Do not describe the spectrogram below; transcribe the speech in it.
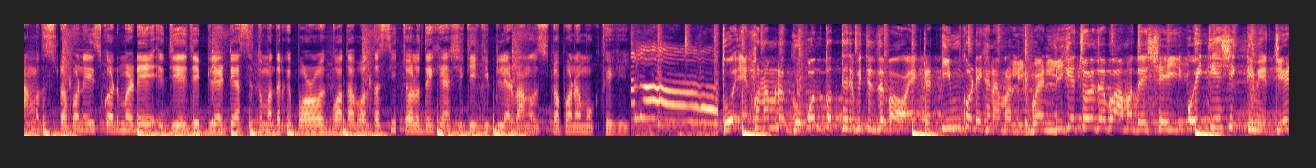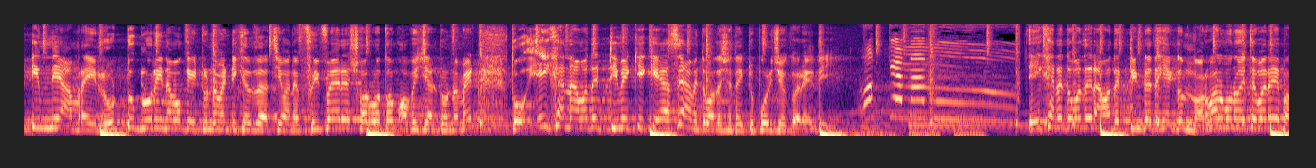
বাংলাদেশ টপ ওয়ানের স্কোয়াড মধ্যে যে যে প্লেয়ারটি আছে তোমাদেরকে বড় কথা বলতাছি। চলো দেখে আসি কি কি প্লেয়ার বাংলাদেশ টপ ওয়ানের মুখ থেকে। তো এখন আমরা গোপন তথ্যের ভিত্তিতে পাওয়া একটা টিম কোড এখানে আমরা লিখব অ্যান্ড লিখে চলে যাব আমাদের সেই ঐতিহাসিক টিমে যে টিম নিয়ে আমরা এই রোড টু গ্লোরি নামক এই টুর্নামেন্টটি খেলতে যাচ্ছি মানে ফ্রি ফায়ারের সর্বপ্রথম অফিসিয়াল টুর্নামেন্ট তো এইখানে আমাদের টিমে কে কে আছে? আমি তোমাদের সাথে একটু পরিচয় করে দিই। এইখানে তোমাদের আমাদের টিমটা দেখে একদম নর্মাল মনে হতে পারে বা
